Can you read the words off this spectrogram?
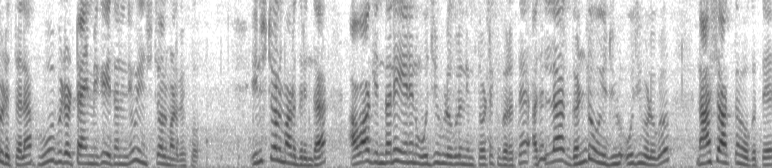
ಬಿಡುತ್ತಲ್ಲ, ಹೂ ಬಿಡೋ ಟೈಮಿಗೆ ಇದನ್ನು ನೀವು ಇನ್ಸ್ಟಾಲ್ ಮಾಡಬೇಕು. ಇನ್ಸ್ಟಾಲ್ ಮಾಡೋದ್ರಿಂದ ಅವಾಗಿಂದನೇ ಏನೇನು ಊಜಿ ಹುಳುಗಳು ನಿಮ್ಮ ತೋಟಕ್ಕೆ ಬರುತ್ತೆ, ಅದೆಲ್ಲ ಗಂಡು ಊಜಿ ಊಜಿ ಹುಳುಗಳು ನಾಶ ಆಗ್ತಾ ಹೋಗುತ್ತೆ.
